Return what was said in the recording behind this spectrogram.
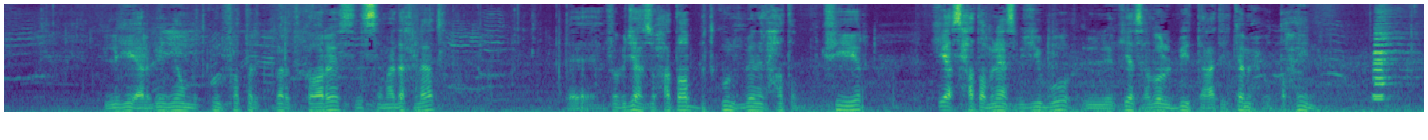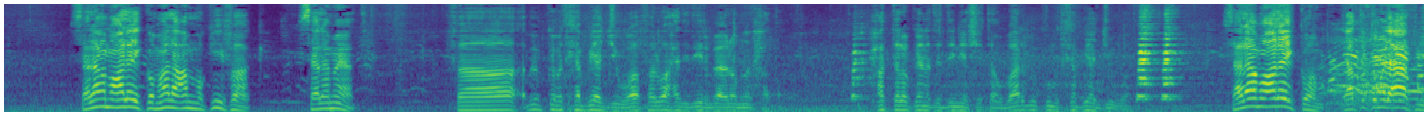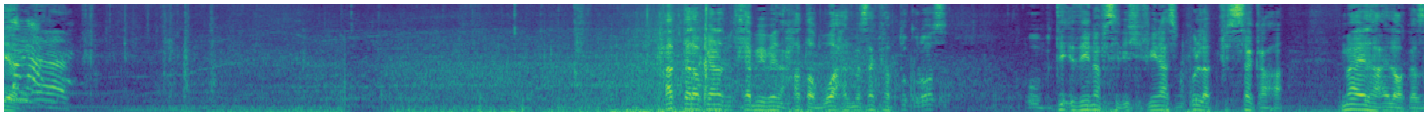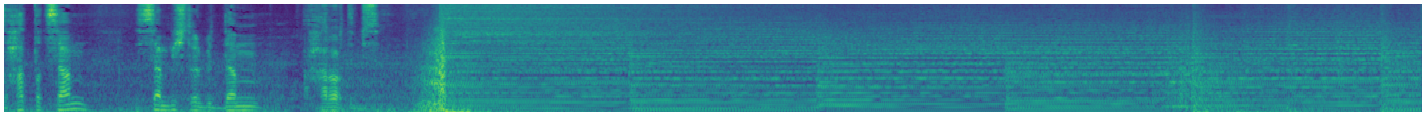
اللي هي 40 يوم بتكون فترة برد قارس لسه ما دخلت. آه، فبجهزوا حطب بتكون بين الحطب كثير. اكياس حطب ناس بيجيبوا الاكياس هذول البيت تاعت القمح والطحين. السلام عليكم. هلا عمو كيفك؟ سلامات. فبيبقى متخبيات جوا فالواحد يدير باله من الحطب. حتى لو كانت الدنيا شتاء وبرد بيكون متخبيات جوا. السلام عليكم. يعطيكم العافية. حتى لو كانت متخبية بين حطب واحد مسكها بتقرص وبتأذي نفس الإشي. في ناس بقول لك في السقعة ما إلها علاقة. إذا حطت سم السم بيشتغل بالدم حرارة الجسم.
